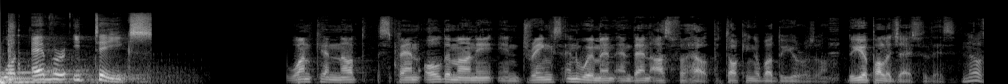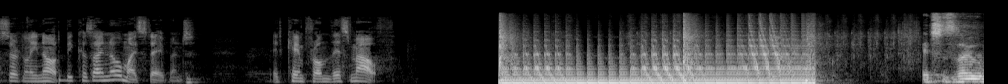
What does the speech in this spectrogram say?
Whatever it takes. One cannot spend all the money in drinks and women and then ask for help, talking about the Eurozone. Do you apologize for this? No, certainly not, because I know my statement. It came from this mouth. It's as though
